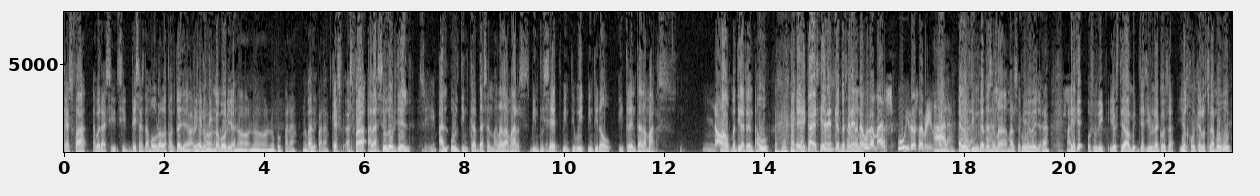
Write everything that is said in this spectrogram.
que es fa... A veure, si, si deixes de moure la pantalla, perquè jo no, tinc memòria, No, no, no puc parar, no vale, puc parar. que es, es fa a la Seu d'Urgell Sí. al últim cap de setmana de març, 27, 28, 29 i 30 de març. No. No, mentida, 31. Eh, clar, és que el cap de setmana... 31 de març, 1 i 2 d'abril. Ara. L'últim ara, cap de ara. setmana de març, el que jo deia. Vale. És que us ho dic, jo estava llegint una cosa i el Juan Carlos l'ha mogut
